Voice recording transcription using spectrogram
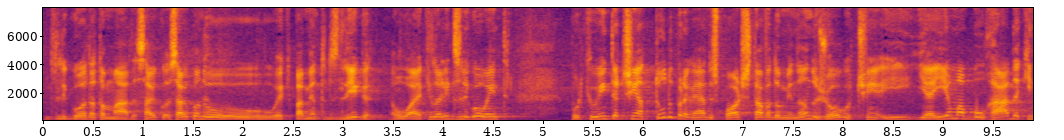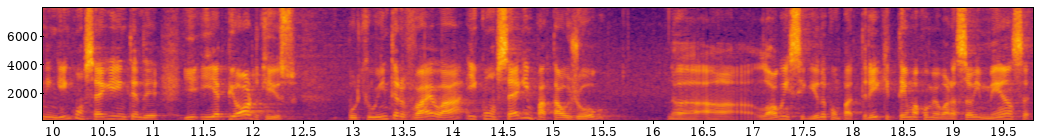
desligou da tomada. Sabe, sabe quando o, o equipamento desliga? Aquilo ali desligou o Inter. Porque o Inter tinha tudo para ganhar do esporte, estava dominando o jogo, tinha, e, e, aí é uma burrada que ninguém consegue entender. E, e, é pior do que isso, porque o Inter vai lá e consegue empatar o jogo, uh, uh, logo em seguida com o Patrick, tem uma comemoração imensa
